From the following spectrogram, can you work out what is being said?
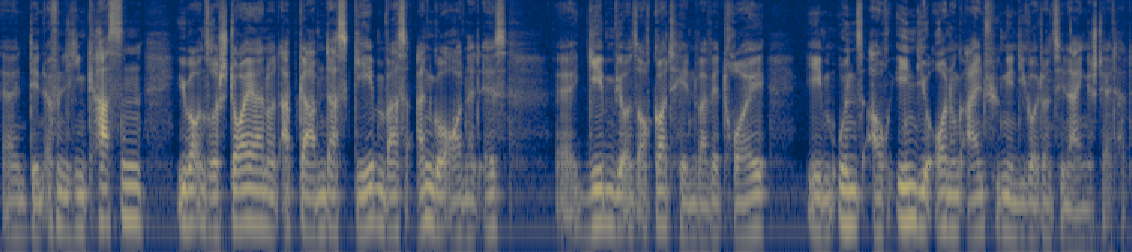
äh, den öffentlichen Kassen über unsere Steuern und Abgaben das geben, was angeordnet ist, äh, geben wir uns auch Gott hin, weil wir treu eben uns auch in die Ordnung einfügen, in die Gott uns hineingestellt hat.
